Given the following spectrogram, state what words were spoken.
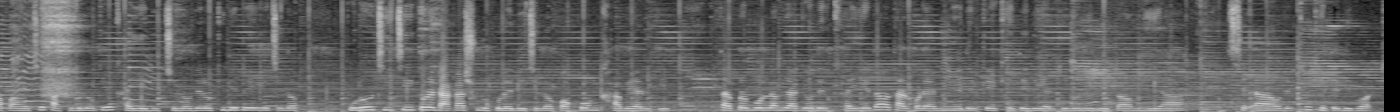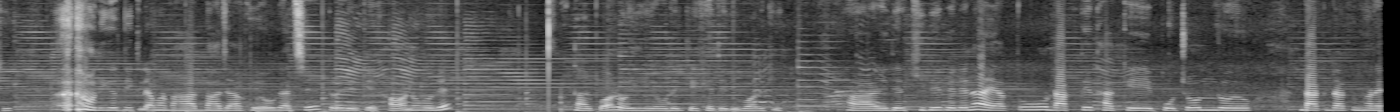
পাপা হচ্ছে পাখিগুলোকে খাইয়ে দিচ্ছিল। ওদেরও খিদে পেয়ে গেছিল। পুরো চিচি করে ডাকা শুরু করে দিয়েছিল কখন খাবে আর কি। তারপর বললাম যে আগে ওদের খাইয়ে দাও, তারপরে আমি ওদেরকে খেতে দিই আর কি। রুহি দিতাম হিয়া ওদেরকে খেতে দিব আর কি। ওদিকে দেখলে আমার ভাত ভাজা হয়েও গেছে, তো এদেরকে খাওয়ানো হলে। তারপর ওই ওদেরকে খেতে দিব আর কি। আর এদের খিদে পেলে না এত ডাকতে থাকে, প্রচণ্ড ডাক ডাক মানে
